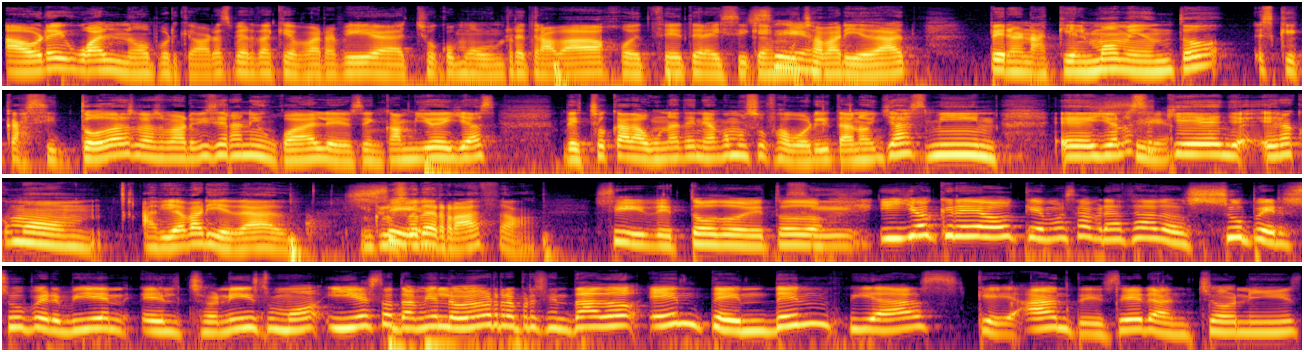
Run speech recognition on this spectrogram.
Ahora igual no, porque ahora es verdad que Barbie ha hecho como un retrabajo, etcétera, y sí que Sí. hay mucha variedad. Pero en aquel momento es que casi todas las Barbies eran iguales. En cambio, ellas, de hecho, cada una tenía como su favorita, ¿no? Jasmine, eh, yo no Sí. sé quién. Era como. Había variedad, incluso Sí. de raza. Sí, de todo, de todo. Sí. Y yo creo que hemos abrazado súper, súper bien el chonismo y esto también lo hemos representado en tendencias que antes eran chonis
